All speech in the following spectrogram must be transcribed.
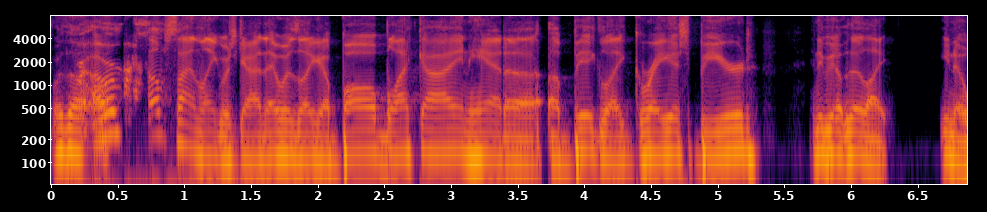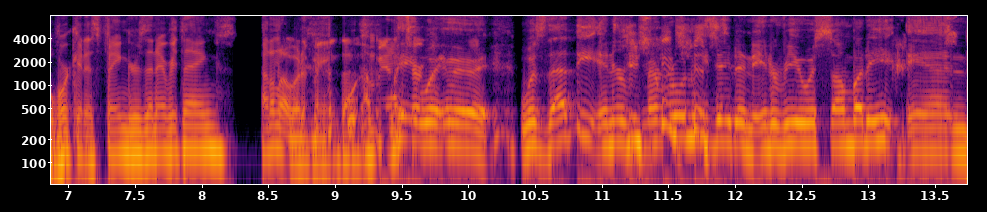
or the I remember some sign language guy that was like a bald black guy, and he had a, a big like grayish beard, and he'd be up there like you know working his fingers and everything. I don't know what it means. I mean, wait, sure- wait, wait, wait. Was that the interview? Remember when we did an interview with somebody and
